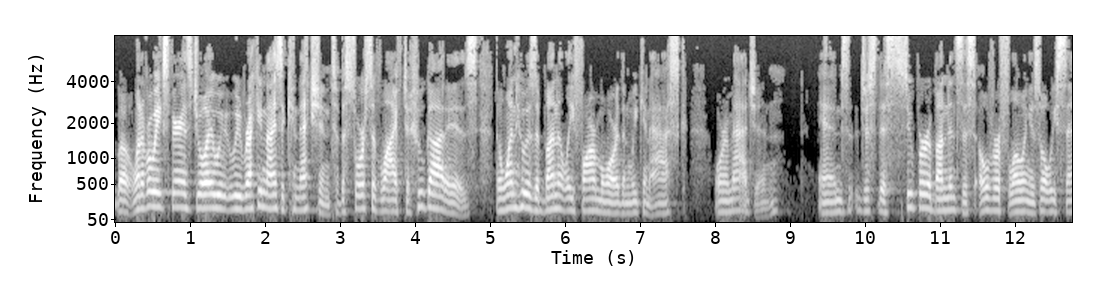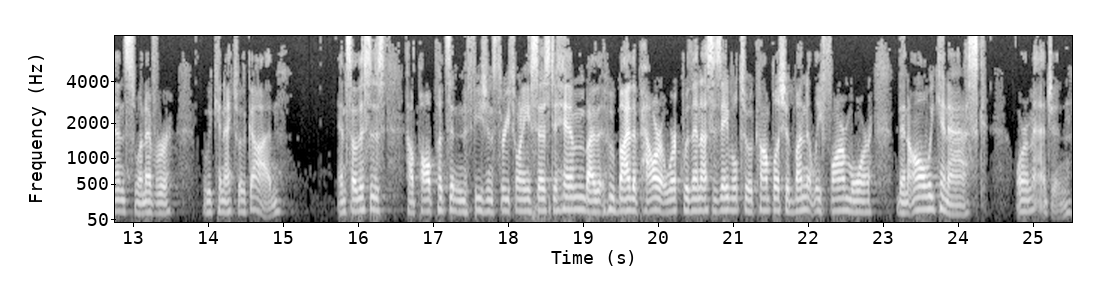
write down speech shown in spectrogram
But whenever we experience joy, we, we recognize a connection to the source of life, to who God is, the one who is abundantly far more than we can ask or imagine. And just this superabundance, this overflowing is what we sense whenever we connect with God. And so this is how Paul puts it in Ephesians 3:20. He says to him by the, who by the power at work within us is able to accomplish abundantly far more than all we can ask or imagine.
